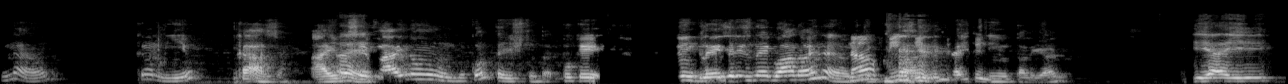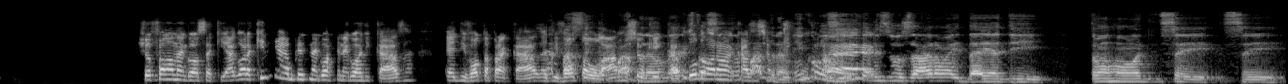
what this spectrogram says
Não. Caminho, casa. Aí você É. vai no, no contexto, tá? porque no inglês eles não é igual a nós, não. Não, sim, sim, certinho, tá ligado? E aí, Deixa eu falar um negócio aqui. Agora, que diabo que esse negócio, esse negócio de casa é de volta pra casa, é de tá volta ao lar, não sei o que, né? cara. Toda hora uma seguindo casa assim, padrão. Inclusive, É. eles usaram a ideia de Tom Holland ser, ser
